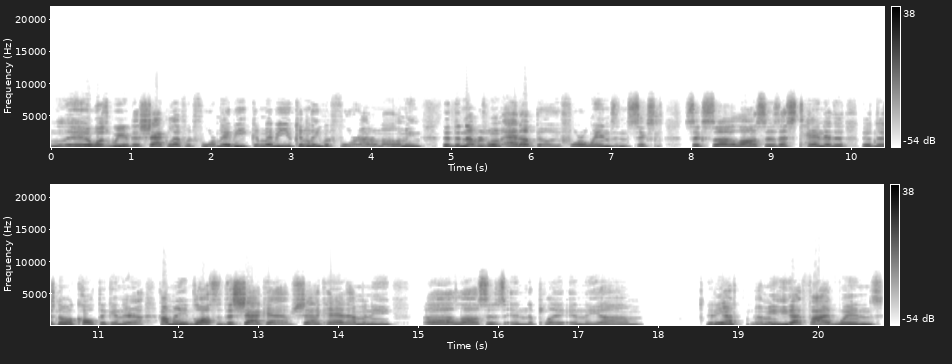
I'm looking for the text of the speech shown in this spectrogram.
it was weird that Shaq left with four. Maybe you can maybe you can leave with four. I don't know. I mean the, the numbers won't add up though. Four wins and six six uh, losses that's 10 that is, there, there's no occultic in there. How many losses does Shaq have? Shaq had how many uh losses in the play in the um did he have? I mean, he got five wins.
